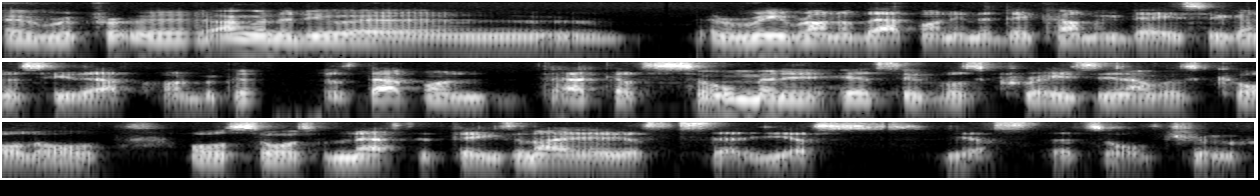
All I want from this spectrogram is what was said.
a rep- uh, I'm gonna do a, a rerun of that one in the coming days. You're gonna see that one because that one that got so many hits. It was crazy, and I was called all all sorts of nasty things, and I just said yes, yes, that's all true.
